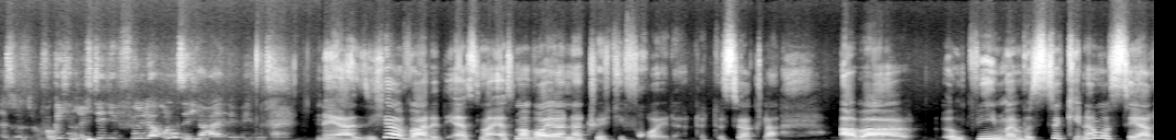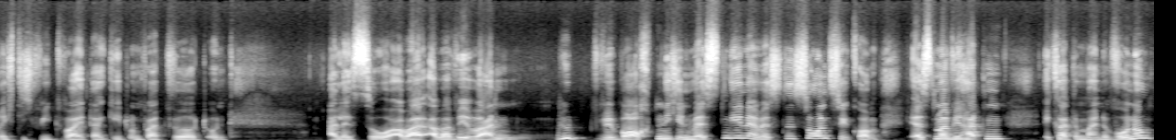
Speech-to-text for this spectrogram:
also wirklich ein richtiges Gefühl der Unsicherheit gewesen sein. Naja, sicher war das erstmal. Erstmal war ja natürlich die Freude. Das ist ja klar. Aber irgendwie, man wusste, keiner wusste ja richtig, wie es weitergeht und was wird und alles so. Aber, aber wir waren, wir brauchten nicht in den Westen gehen, der Westen ist zu uns gekommen. Erstmal, wir hatten, ich hatte meine Wohnung,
